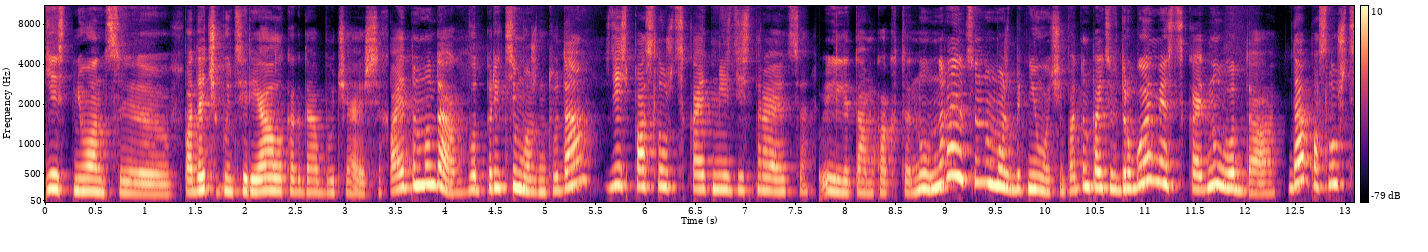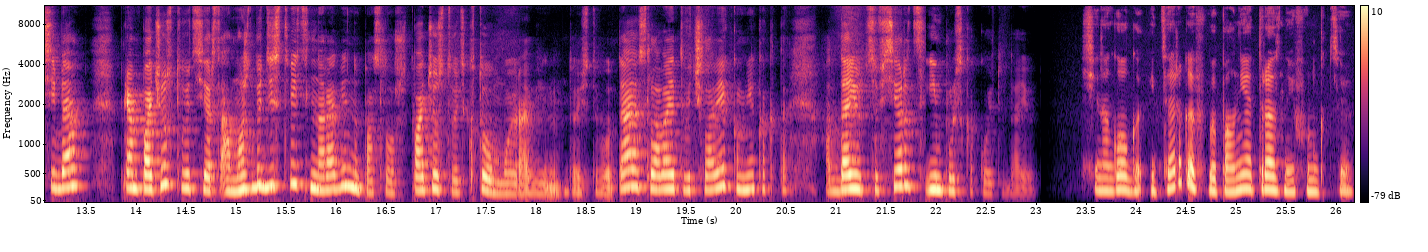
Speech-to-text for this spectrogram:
Есть нюансы в подаче материала, когда обучаешься. Поэтому, да, вот прийти можно туда, здесь послушать, сказать, мне здесь нравится. Или там как-то, ну, нравится, но, может быть, не очень. Потом пойти в другое место, сказать, ну, вот да. Да, послушать себя, прям почувствовать сердце. А может быть, действительно, раввина послушать. Почувствовать, кто мой раввин. То есть, вот, да, слова этого человека мне как-то отдаются в сердце, импульс какой-то дают. Синагога и церковь выполняют разные функции.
